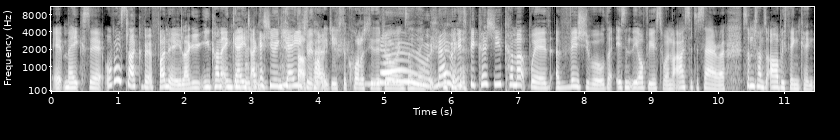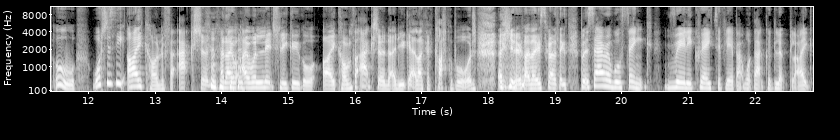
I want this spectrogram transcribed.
It makes it almost like a bit funny. Like you, you kind of engage, I guess you engage That's with partly it. due to the quality of the drawings, I think. No, it's because you come up with a visual that isn't the obvious one. Like I said to Sarah, sometimes I'll be thinking, oh, what is the icon for action? And I, I will literally Google icon for action and you get like a clapperboard, you know, like those kind of things. But Sarah will think really creatively about what that could look like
